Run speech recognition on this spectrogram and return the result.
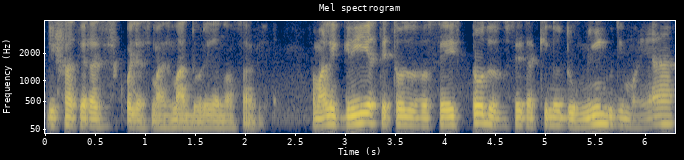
de fazer as escolhas mais maduras da nossa vida. É uma alegria ter todos vocês, todas vocês aqui no domingo de manhã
